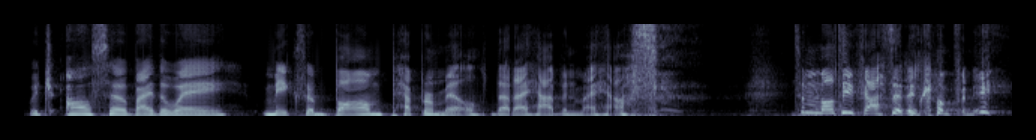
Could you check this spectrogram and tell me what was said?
Which also, by the way, makes a bomb pepper mill that I have in my house. it's a multifaceted company.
